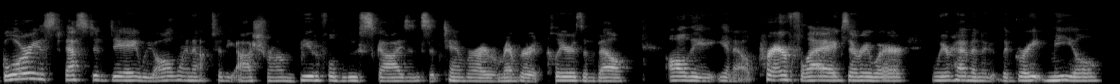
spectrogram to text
glorious festive day. We all went out to the ashram, beautiful blue skies in September. I remember it clear as a bell. All the, you know, prayer flags everywhere. We were having a, the great meal.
